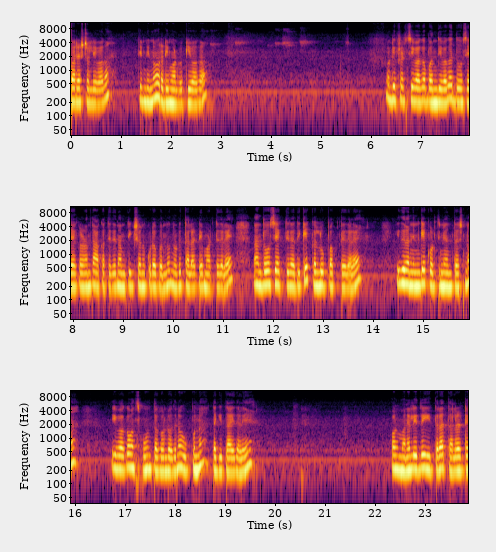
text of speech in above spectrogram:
ಬರೋಷ್ಟರಲ್ಲಿ ಇವಾಗ ತಿಂಡಿನೂ ರೆಡಿ ಮಾಡಬೇಕು ಇವಾಗ. ನೋಡಿ ಫ್ರೆಂಡ್ಸ್, ಇವಾಗ ಬಂದು ಇವಾಗ ದೋಸೆ ಹಾಕೋಣ ಅಂತ ಹಾಕತ್ತಿದೆ ನಮ್ಮ ದೀಕ್ಷಾನು ಕೂಡ ಬಂದು ನೋಡಿ ತಲಾಟೆ ಮಾಡ್ತಿದ್ದಾಳೆ. ನಾನು ದೋಸೆ ಹಾಕ್ತಿರೋದಕ್ಕೆ ಕಲ್ಲುಪ್ಪು ಹಾಕ್ತಿದ್ದಾಳೆ. ಇದು ನಾನು ನಿನಗೆ ಕೊಡ್ತೀನಿ ಅಂದ ತಕ್ಷಣ ಇವಾಗ ಒಂದು ಸ್ಪೂನ್ ತಗೊಂಡು ಅದನ್ನು ಉಪ್ಪನ್ನ ತೆಗಿತಾ ಇದ್ದಾಳೆ. ಅವಳು ಮನೇಲಿದ್ದರೆ ಈ ಥರ ತಲಾಟೆ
